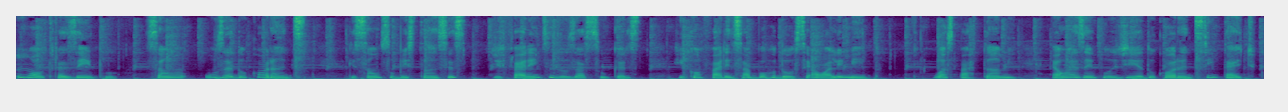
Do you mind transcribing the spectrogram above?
Um outro exemplo são os edulcorantes, que são substâncias diferentes dos açúcares que conferem sabor doce ao alimento. O aspartame é um exemplo de edulcorante sintético,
